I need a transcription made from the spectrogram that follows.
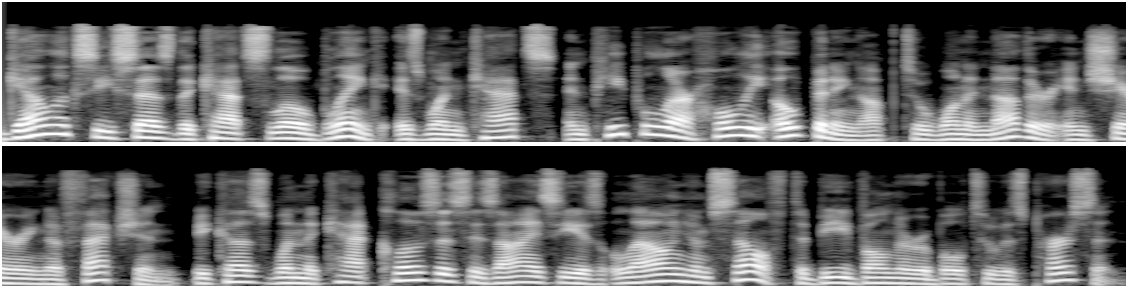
Galaxy says the cat's slow blink is when cats and people are wholly opening up to one another in sharing affection because when the cat closes his eyes he is allowing himself to be vulnerable to his person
